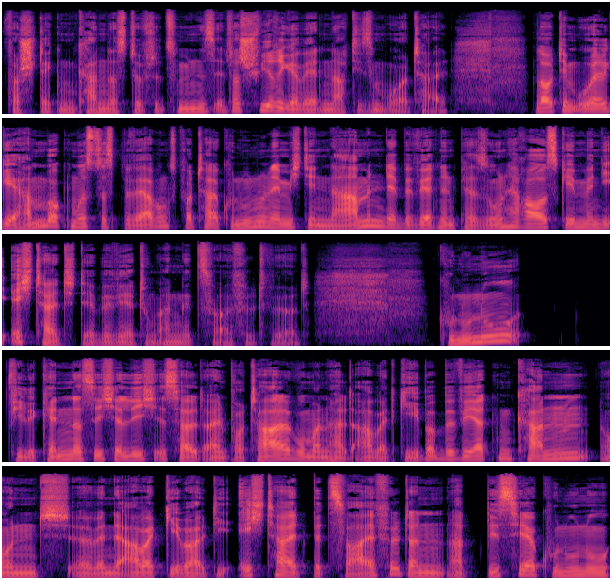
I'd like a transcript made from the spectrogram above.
verstecken kann. Das dürfte zumindest etwas schwieriger werden nach diesem Urteil. Laut dem OLG Hamburg muss das Bewerbungsportal Kununu nämlich den Namen der bewertenden Person herausgeben, wenn die Echtheit der Bewertung angezweifelt wird. Kununu viele kennen das sicherlich, ist halt ein Portal, wo man halt Arbeitgeber bewerten kann. Und äh, wenn der Arbeitgeber halt die Echtheit bezweifelt, dann hat bisher Kununu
